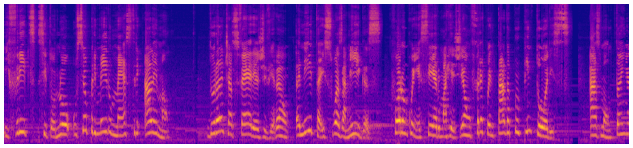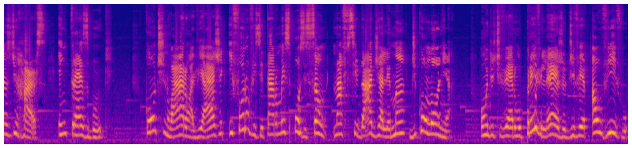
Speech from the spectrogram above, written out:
e Fritz se tornou o seu primeiro mestre alemão. Durante as férias de verão, Anita e suas amigas foram conhecer uma região frequentada por pintores, as montanhas de Harz, em Tresburg. Continuaram a viagem e foram visitar uma exposição na cidade alemã de Colônia, onde tiveram o privilégio de ver ao vivo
